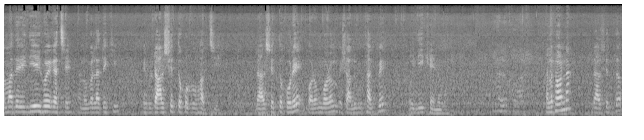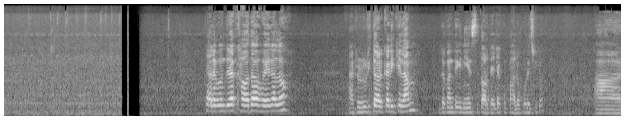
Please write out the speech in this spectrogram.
আমাদের এই দিয়েই হয়ে গেছে। কারণ ওবেলা দেখি একটু ডাল সেদ্ধ করব ভাবছি। ডাল সেদ্ধ করে গরম গরম বেশ আলু থাকবে ওই দিয়েই খেয়ে নেব। ভালো খাবার। খাবার না? ডাল সেদ্ধ। তাহলে বন্ধুরা খাওয়া দাওয়া হয়ে গেল। আর একটু রুটি তরকারি খেলাম। দোকান থেকে নিয়ে এসে তরকারিটা খুব ভালো করেছিল। আর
